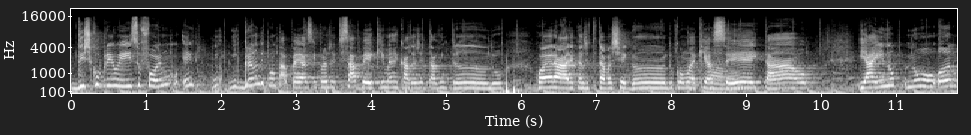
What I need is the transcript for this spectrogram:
descobriu isso, foi um, um- um grande pontapé, assim, pra gente saber que mercado a gente tava entrando, qual era a área que a gente tava chegando, como é que ia Total. ser e tal. E aí no, no ano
